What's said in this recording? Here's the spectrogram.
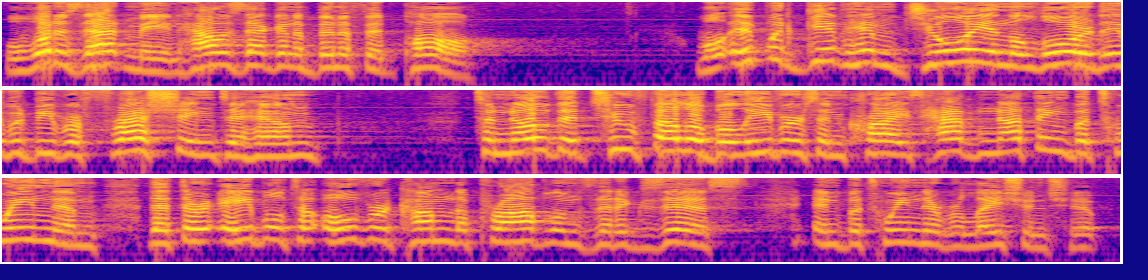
Well, what does that mean? How is that going to benefit Paul? Well, it would give him joy in the Lord. It would be refreshing to him to know that two fellow believers in Christ have nothing between them, that they're able to overcome the problems that exist in between their relationship.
